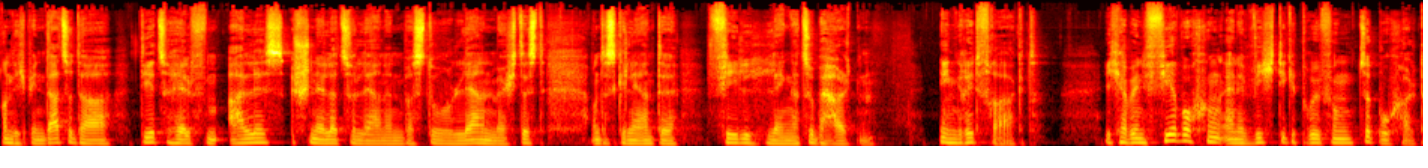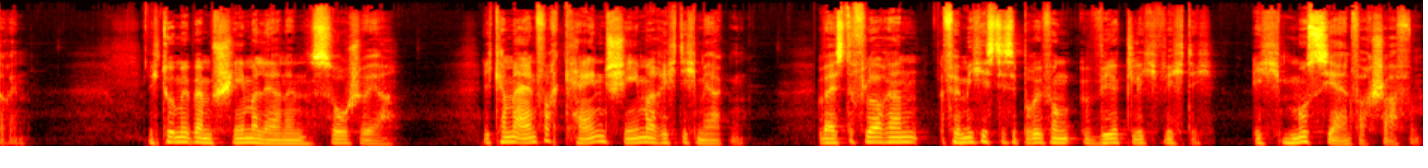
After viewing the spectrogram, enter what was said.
und ich bin dazu da, dir zu helfen, alles schneller zu lernen, was du lernen möchtest und das Gelernte viel länger zu behalten. Ingrid fragt, ich habe in vier Wochen eine wichtige Prüfung zur Buchhalterin. Ich tue mir beim Schema lernen so schwer. Ich kann mir einfach kein Schema richtig merken. Weißt du, Florian, für mich ist diese Prüfung wirklich wichtig. Ich muss sie einfach schaffen.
